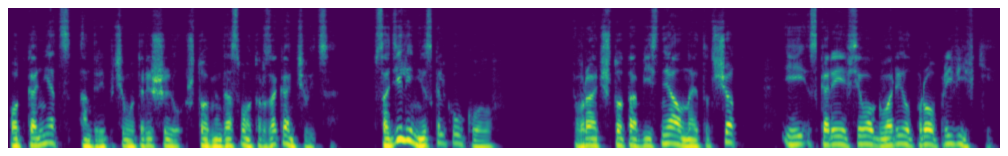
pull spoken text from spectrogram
Под конец Андрей почему-то решил, что медосмотр заканчивается. Всадили несколько уколов. Врач что-то объяснял на этот счет и, скорее всего, говорил про прививки.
